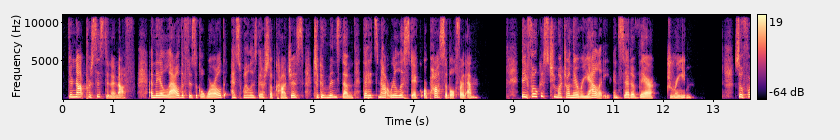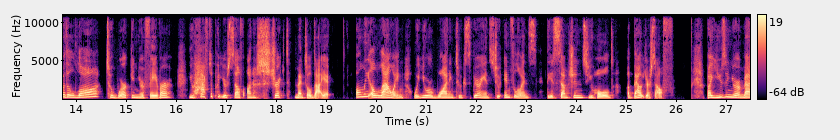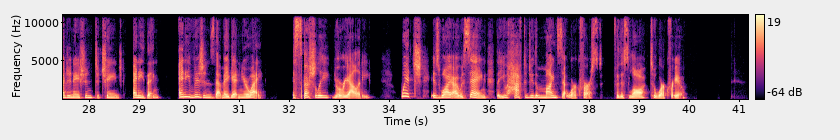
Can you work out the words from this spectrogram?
They're not persistent enough, and they allow the physical world, as well as their subconscious, to convince them that it's not realistic or possible for them. They focus too much on their reality instead of their dream. So, for the law to work in your favor, you have to put yourself on a strict mental diet only allowing what you are wanting to experience to influence the assumptions you hold about yourself. By using your imagination to change anything, any visions that may get in your way, especially your reality. which is why I was saying that you have to do the mindset work first for this law to work for you.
